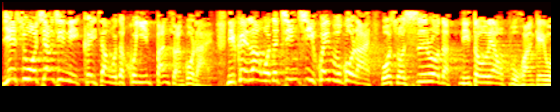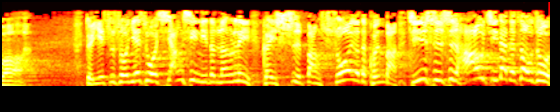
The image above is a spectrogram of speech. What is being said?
耶稣，我相信你可以将我的婚姻翻转过来，你可以让我的经济恢复过来，我所失落的，你都要补还给我。”对耶稣说：“耶稣，我相信你的能力可以释放所有的捆绑，即使是好几代的咒诅，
